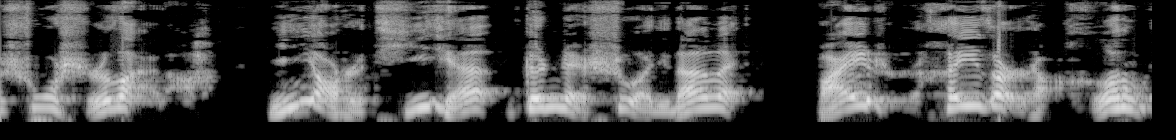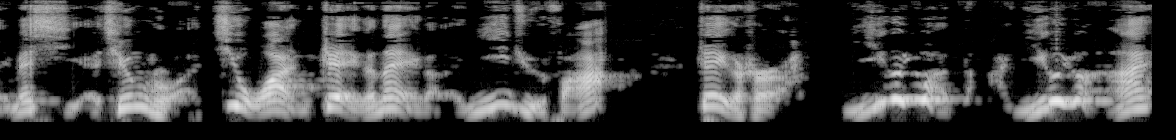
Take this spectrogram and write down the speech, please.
说实在的啊，您要是提前跟这设计单位白纸黑字上合同里面写清楚，就按这个那个的依据罚，这个事儿啊。一个愿打一个愿挨，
